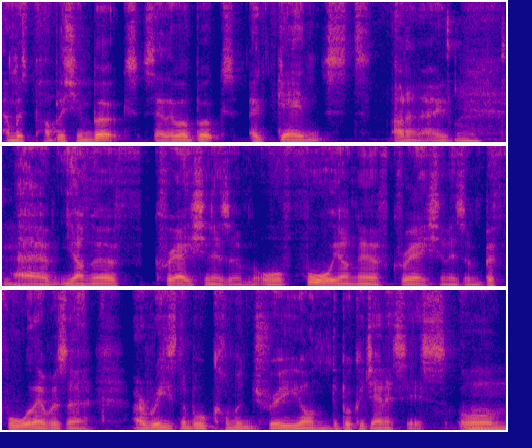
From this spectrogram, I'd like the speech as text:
and was publishing books. So there were books against, I don't know, um, young Earth creationism or for young Earth creationism before there was a, a reasonable commentary on the Book of Genesis, or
